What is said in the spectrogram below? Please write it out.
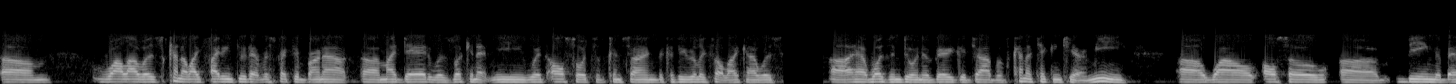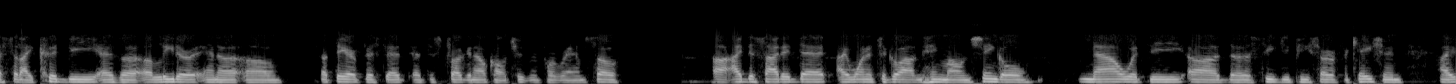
Um, while I was kind of like fighting through that respective burnout, uh, my dad was looking at me with all sorts of concern because he really felt like I was uh, I wasn't doing a very good job of kind of taking care of me, uh, while also uh, being the best that I could be as a, a leader and a, a, a therapist at, at this drug and alcohol treatment program. So uh, I decided that I wanted to go out and hang my own shingle. Now with the uh, the CGP certification I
